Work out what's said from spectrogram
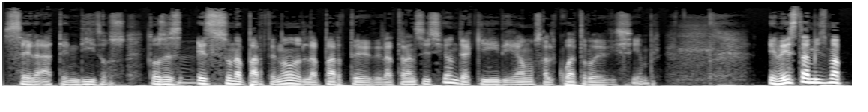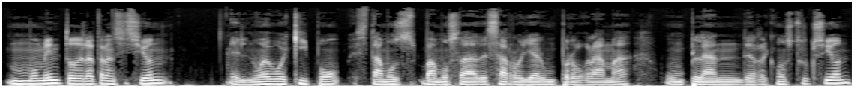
ser atendidos. Entonces, esa es una parte, ¿no? La parte de la transición de aquí, digamos, al 4 de diciembre. En este mismo momento de la transición, el nuevo equipo estamos vamos a desarrollar un programa, un plan de reconstrucción.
